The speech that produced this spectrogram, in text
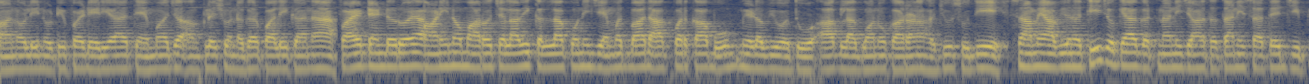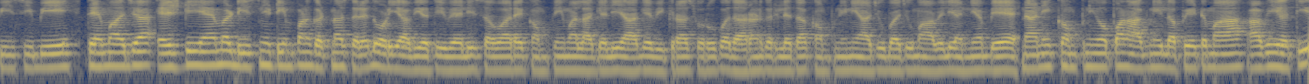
Panoli notified area તેમજ અંકલેશ્વર નગરપાલિકાના ફાયર ટેન્ડરોએ પાણીનો મારો ચલાવી કલાકોની જહેમત બાદ આગ પર કાબુ મેળવ્યું હતું. આગ લાગવાનું કારણ હજુ સુધી સામે આવ્યું નથી, જોકે આ ઘટનાની જાણ થતાની સાથે જીપીસીબી તેમજ એસડીએમ ડીસની ટીમ પણ ઘટના સ્થળે દોડી આવી હતી. વહેલી સવારે કંપનીમાં લાગેલી આગે વિકરા સ્વરૂપ ધારણ કરી લેતા કંપનીની આજુબાજુમાં આવેલી અન્ય બે નાની કંપનીઓ પણ આગની લપેટમાં આવી હતી.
